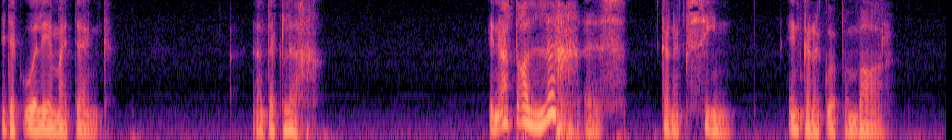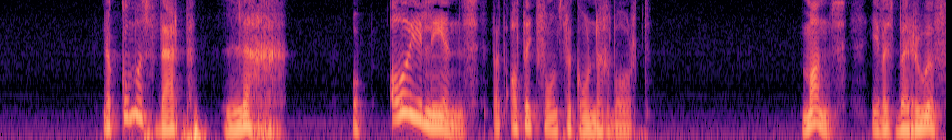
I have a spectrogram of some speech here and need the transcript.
het ek olie in my tank. dan het ek lig. En as daar lig is, kan ek sien en kan ek openbaar. Nou kom ons werp lig al die leuns wat altyd vir ons verkondig word. Mans, jy was beroof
